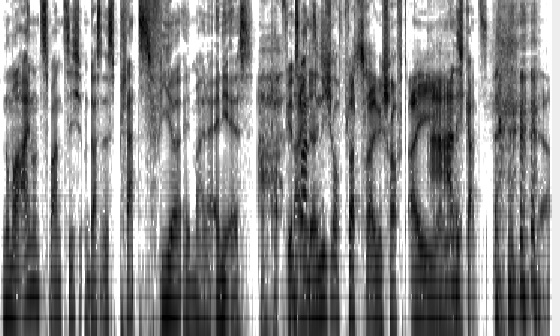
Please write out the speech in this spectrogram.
Nummer 21 und das ist Platz 4 in meiner NES Top 24. Ah, Leider nicht auf Platz 3 geschafft. Ei, Ah, ei, nicht ganz. Ja,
